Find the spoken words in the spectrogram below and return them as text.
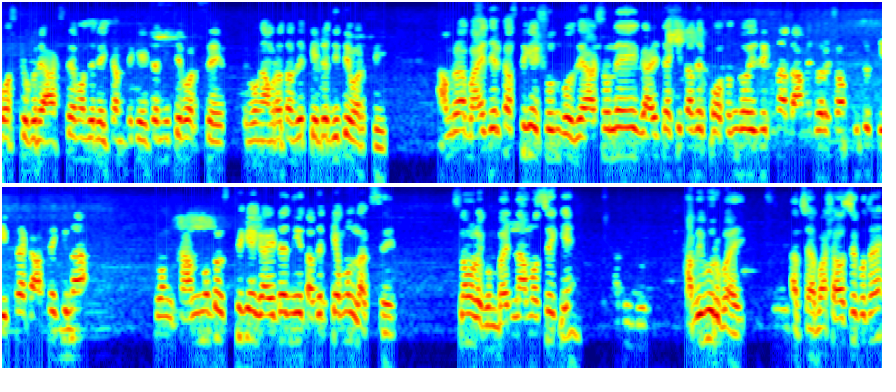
কষ্ট করে আসছে আমাদের এখান থেকে, এটা নিতে পারছে এবং আমরা তাদেরকে এটা দিতে পারছি। আমরা ভাইদের কাছ থেকে শুনব যে আসলে গাড়িটা কি তাদের পছন্দ হয়েছে কিনা দামে দরে সবকিছু ঠিকঠাক আছে কিনা এবং খান মোটরস থেকে গাড়িটা নিয়ে তাদের কেমন লাগছে? আসসালামু আলাইকুম ভাইয়ের নাম হচ্ছে কি? হাবিবুর। ভাই। আচ্ছা বাসা হচ্ছে কোথায়?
